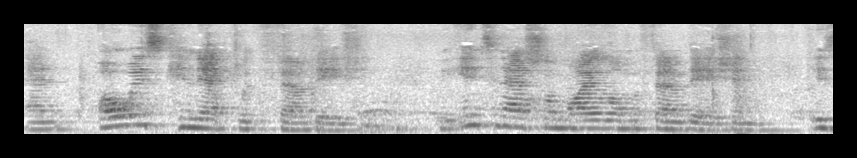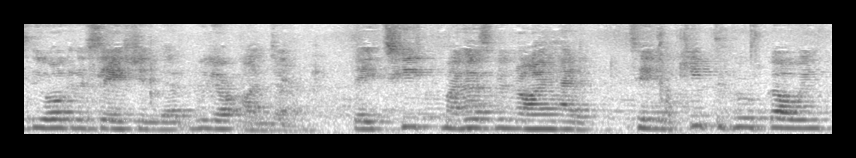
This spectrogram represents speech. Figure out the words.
And always connect with the foundation. The International Myeloma Foundation is the organization that we are under. They teach, my husband and I continue to keep the group going,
